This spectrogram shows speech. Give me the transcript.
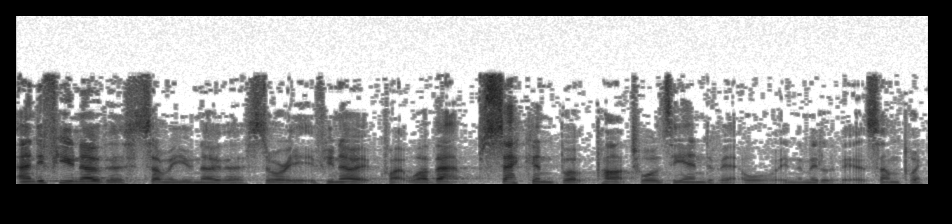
And if you know the, some of you know the story, if you know it quite well, that second book, part towards the end of it, or in the middle of it at some point,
